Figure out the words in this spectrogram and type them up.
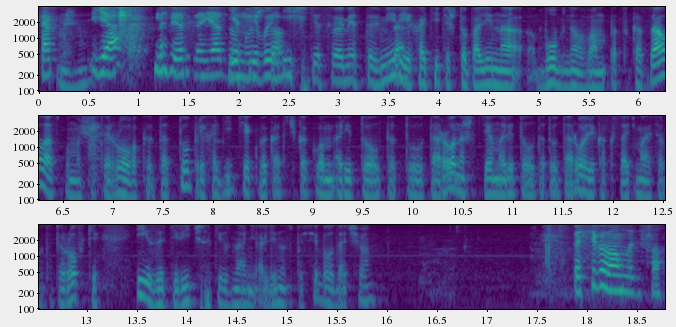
как угу. я, наверное, я думаю, Если вы ищете свое место в мире да. и хотите, чтобы Алина Бубнова вам подсказала с помощью татуировок тату, приходите к vk.com ритуал тату таро, наша тема ритуал тату таро, или как стать мастером татуировки и эзотерических знаний. Алина, спасибо, удачи вам. Спасибо вам, Владислав.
